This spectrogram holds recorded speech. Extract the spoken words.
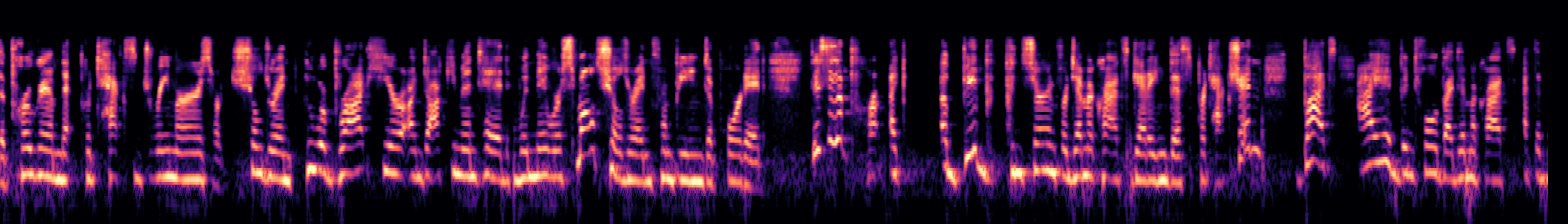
the program that protects dreamers or children who were brought here undocumented when they were small children from being deported. This is a pro- like a big concern for Democrats getting this protection. But I had been told by Democrats at the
